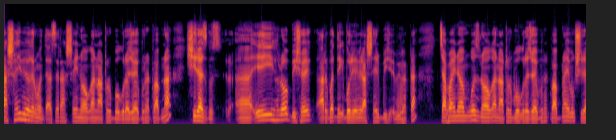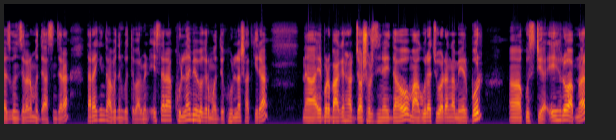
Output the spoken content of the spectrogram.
রাজশাহী বিভাগের মধ্যে আছে, রাজশাহী, নওগাঁ, নাটোর, বগুড়া, জয়পুরহাট, পাবনা, সিরাজগঞ্জ। এই হলো বিষয়। আরেকবার বলি আমি রাজশাহীর বিভাগটা। চাঁপাইনবাবগঞ্জ, নওগাঁ, নাটোর, বগুড়া, জয়পুরহাট, পাবনা এবং সিরাজগঞ্জ জেলার মধ্যে আছেন যারা, তারাই কিন্তু আবেদন করতে পারবেন। এছাড়া খুলনা বিভাগের মধ্যে খুলনা, সাতক্ষীরা এরপরে বাগেরহাট, যশোর, ঝিনাইদাহ, মাগুরা, চুয়াডাঙ্গা, মেহেরপুর কুষ্টিয়া। এই হলো আপনার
